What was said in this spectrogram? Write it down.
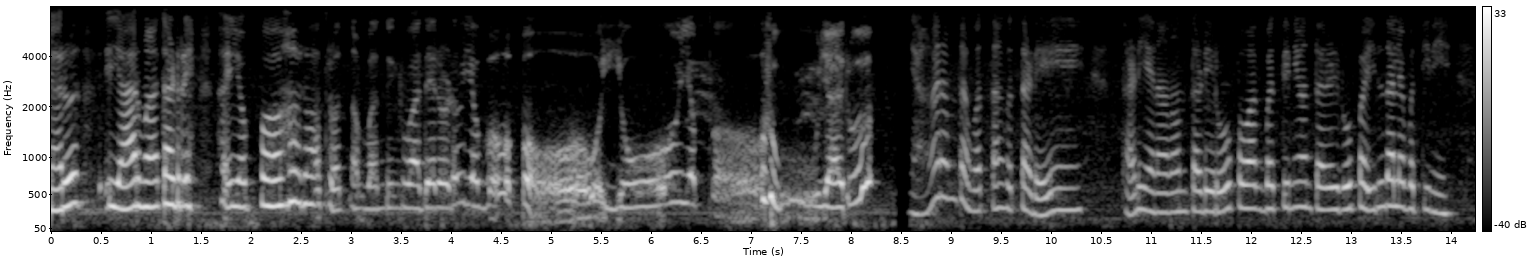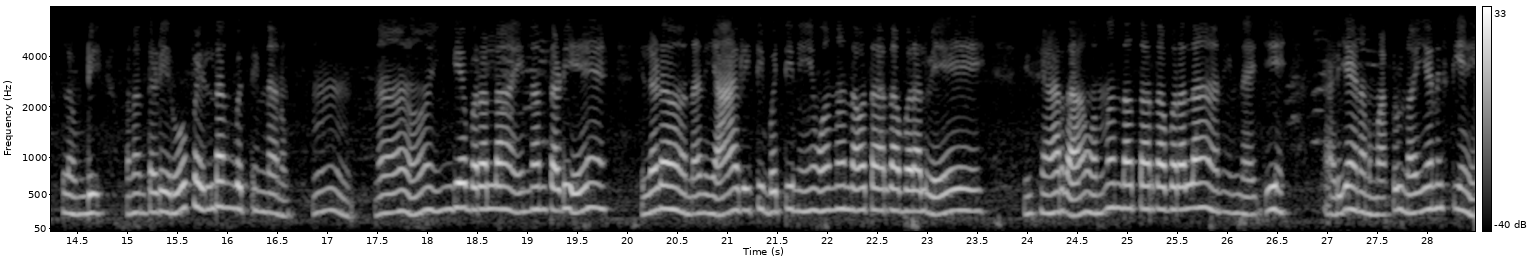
ಯಾರು ಯಾರು ಮಾತಾಡ್ರಿ? ಅಯ್ಯಪ್ಪ ರಾತ್ರಿ ಹೊತ್ತು ನಮ್ಮ ಬಂದಿಂಗ್ ಅದೇ ನೋಡು ಯಪ್ಪೋ ಅಯ್ಯೋ ಯಪ್ಪ ಯಾರು? ಯಾರಂತ ಗೊತ್ತಾಗುತ್ತಾಡೆ ತಡಿ ನಾನೊಂದು ತಡಿ ರೂಪವಾಗಿ ಬರ್ತೀನಿ, ಒಂದು ತಡಿ ರೂಪ ಇಲ್ದಲೇ ಬರ್ತೀನಿ. ಲಂಬಡಿ ಒಂದೊಂದು ತಡಿ ರೂಪ ಇಲ್ದಂಗೆ ಬರ್ತೀನಿ ನಾನು. ಹ್ಞೂ ನಾನು ಹಿಂಗೆ ಬರಲ್ಲ, ಇನ್ನೊಂದು ತಡಿ. ಇಲ್ಲಡ, ನಾನು ಯಾವ ರೀತಿ ಬರ್ತೀನಿ? ಒಂದೊಂದು ಅವತಾರದಾಗ ಬರಲ್ವೇ? ಈ ಶಾರದ ಒಂದೊಂದು ಅವತಾರದಾಗ ಬರಲ್ಲ ನಿನ್ನ ಅಡಿಗೆ ನನ್ನ ಮಕ್ಳು ನೈ ಅನ್ನಿಸ್ತೀನಿ.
